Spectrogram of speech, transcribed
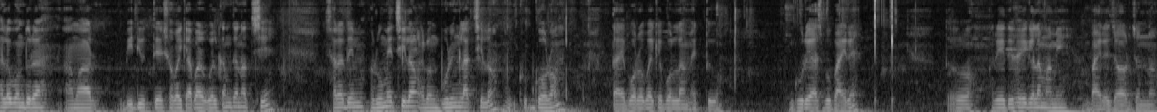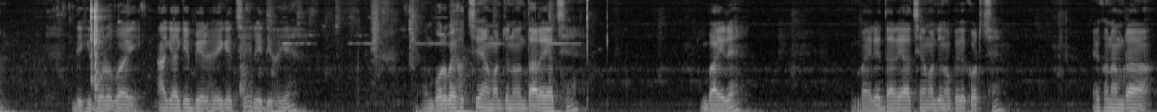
Hello বন্ধুরা, আমার ভিডিওতে সবাইকে আবার ওয়েলকাম জানাচ্ছি। সারাদিন রুমে ছিলাম এবং বোরিং লাগছিল, খুব গরম। তাই বড় ভাইকে বললাম একটু ঘুরে আসব বাইরে। তো রেডি হয়ে গেলাম আমি বাইরে যাওয়ার জন্য। দেখি বড় ভাই আগে আগে বের হয়ে গেছে রেডি হয়ে। এখন বড় ভাই হচ্ছে, আমার জন্য দাঁড়ায় আছে বাইরে। বাইরে দাঁড়িয়ে আছে, আমার জন্য অপেক্ষা করছে। এখন আমরা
